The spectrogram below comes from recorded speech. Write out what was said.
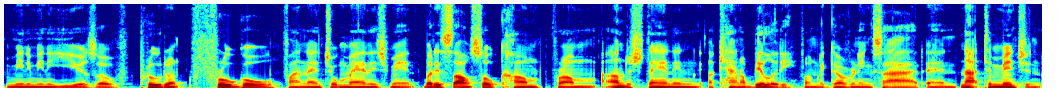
many, many years of prudent, frugal financial management, but it's also come from understanding accountability from the governing side, and not to mention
